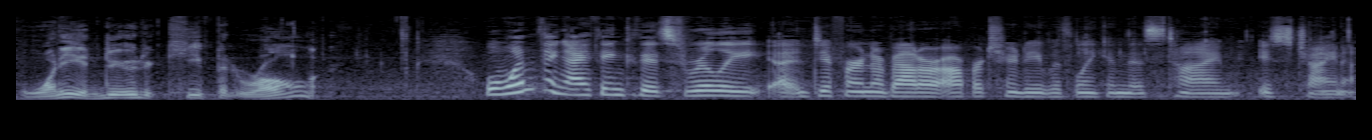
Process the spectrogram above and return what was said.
What do you do to keep it rolling? Well, one thing I think that's really uh, different about our opportunity with Lincoln this time is China.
